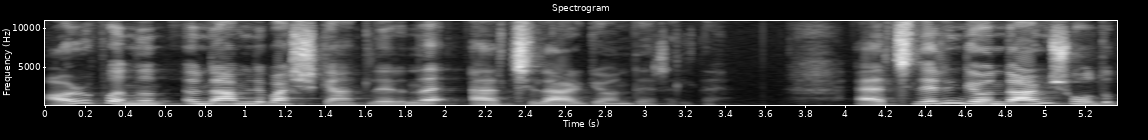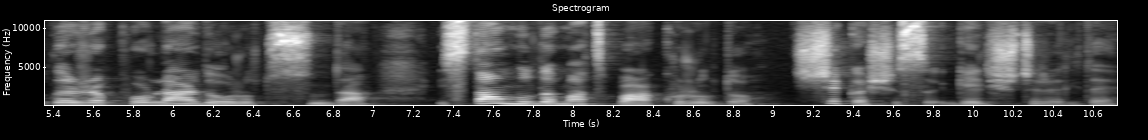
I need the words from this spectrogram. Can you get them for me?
Avrupa'nın önemli başkentlerine elçiler gönderildi. Elçilerin göndermiş oldukları raporlar doğrultusunda İstanbul'da matbaa kuruldu, çiçek aşısı geliştirildi,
